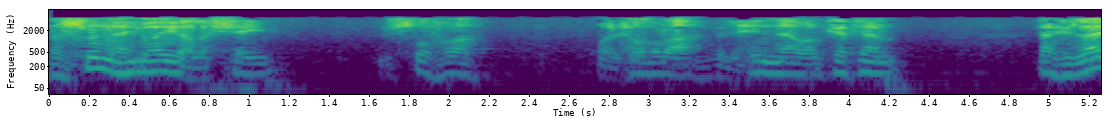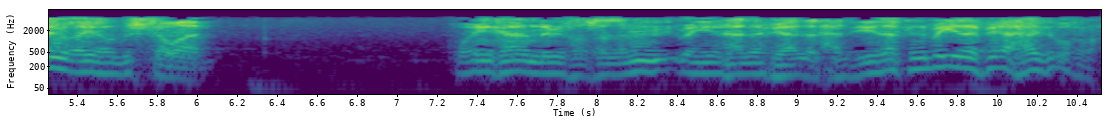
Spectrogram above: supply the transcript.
فالسنة يغير الشيب بالصفرة والحمرة بالحنة والكتم لكن لا يغير بالسواد. وإن كان النبي صلى الله عليه وسلم يبين هذا في هذا الحديث لكن بين في أحاديث أخرى.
